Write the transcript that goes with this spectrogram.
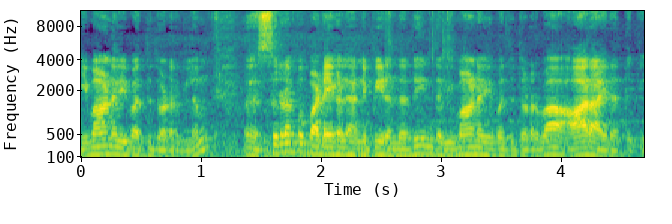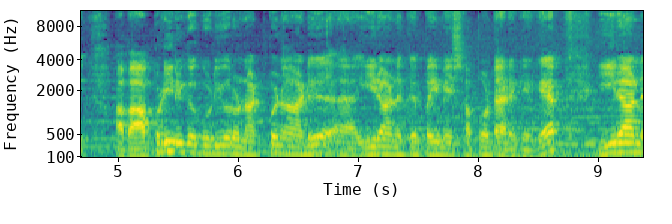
விமான விபத்து தொடர்பிலும் சிறப்பு படைகள் அனுப்பியிருந்தது இந்த விமான விபத்து தொடர்பாக ஆறாயிரத்துக்கு. அப்போ அப்படி இருக்கக்கூடிய ஒரு நட்பு நாடு ஈரானுக்கு எப்பயுமே சப்போர்ட்டா இருக்க ஈரான்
